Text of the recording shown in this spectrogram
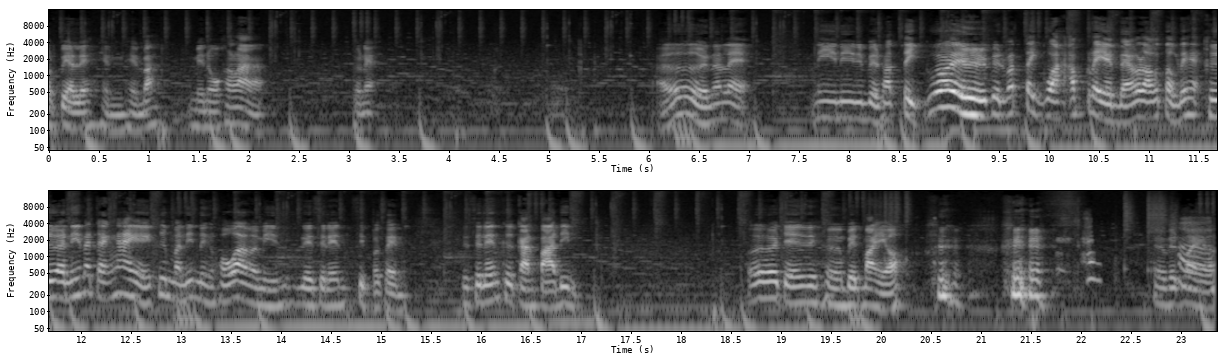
กดเปลี่ยนเลยเห็นเห็นปะเมนูข้างล่างอะตัวเนี้ยเออนั่นแหละ นี่นี่เป็นพลาสติกเว้ยเป็นพลาสติกว่ะอัปเกรดแล้วเราก็ตกได้คืออันนี้น่าจะง่ายขึ้นมานิดนึงเพราะว่ามันมี resilience สิบเปอร์เซ็นต์ resilience คือการปาดินเออเฮ้ยเจเออเบ็ดใหม่เหรอเออเบ็ดใหม่เหรอ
